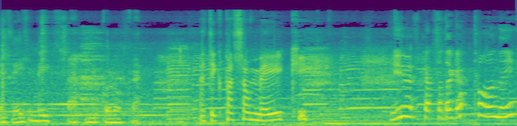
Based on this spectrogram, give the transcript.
Esse aí que é meio chato de colocar. Vai ter que passar o make. Ih, vai ficar toda gatona, hein?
